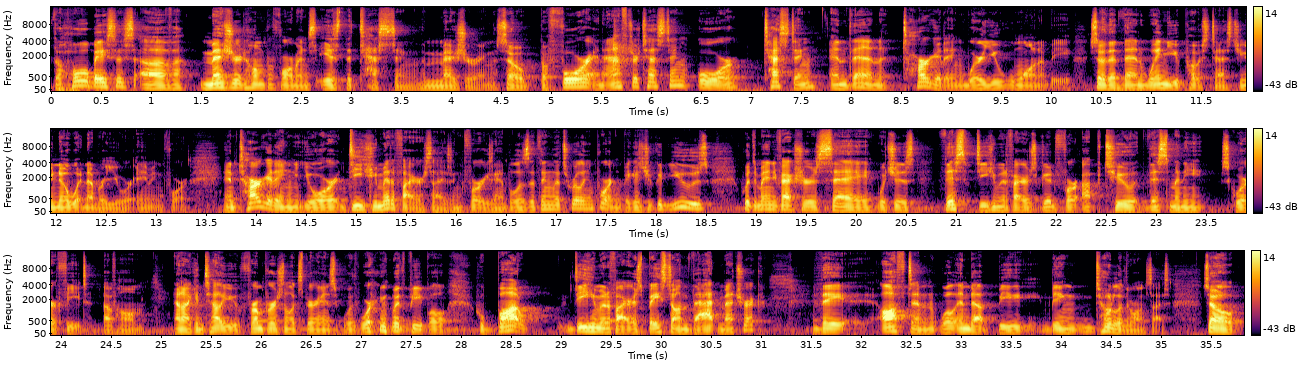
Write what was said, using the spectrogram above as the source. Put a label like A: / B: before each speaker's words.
A: The whole basis of measured home performance is the testing, the measuring. So before and after testing, or testing and then targeting where you want to be so that then when you post test, you know what number you were aiming for. And targeting your dehumidifier sizing, for example, is a thing that's really important because you could use what the manufacturers say, which is this dehumidifier is good for up to this many square feet of home. And I can tell you from personal experience with working with people who bought dehumidifiers based on that metric, they often will end up be, being totally the wrong size. So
